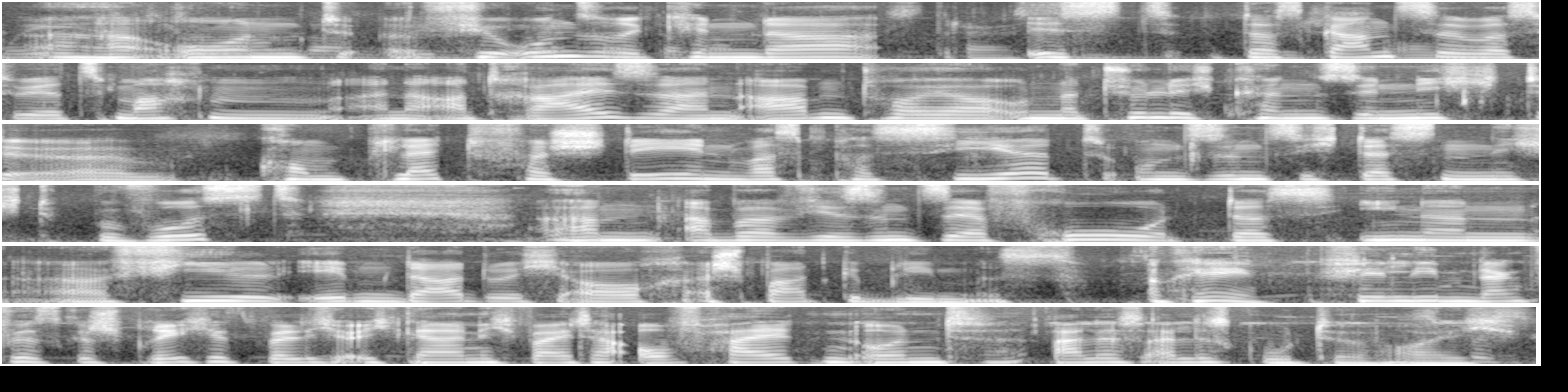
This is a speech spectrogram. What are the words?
Äh, Und für unsere Kinder ist das Ganze, was wir jetzt machen, eine Art Reise, ein Abenteuer. Und natürlich können sie nicht äh, komplett verstehen, was passiert und sind sich dessen nicht bewusst. Ähm, Aber wir sind sehr froh, dass ihnen äh, viel eben dadurch auch erspart geblieben ist. Okay, vielen lieben Dank fürs Gespräch. Jetzt will ich euch gar nicht weiter aufhalten und alles, alles Gute euch.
